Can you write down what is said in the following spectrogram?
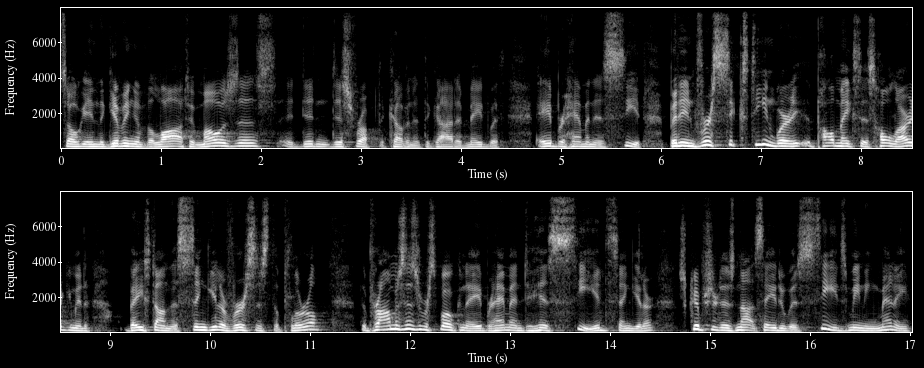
So, in the giving of the law to Moses, it didn't disrupt the covenant that God had made with Abraham and his seed. But in verse 16, where Paul makes this whole argument based on the singular versus the plural, the promises were spoken to Abraham and to his seed, singular. Scripture does not say to his seeds, meaning many,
